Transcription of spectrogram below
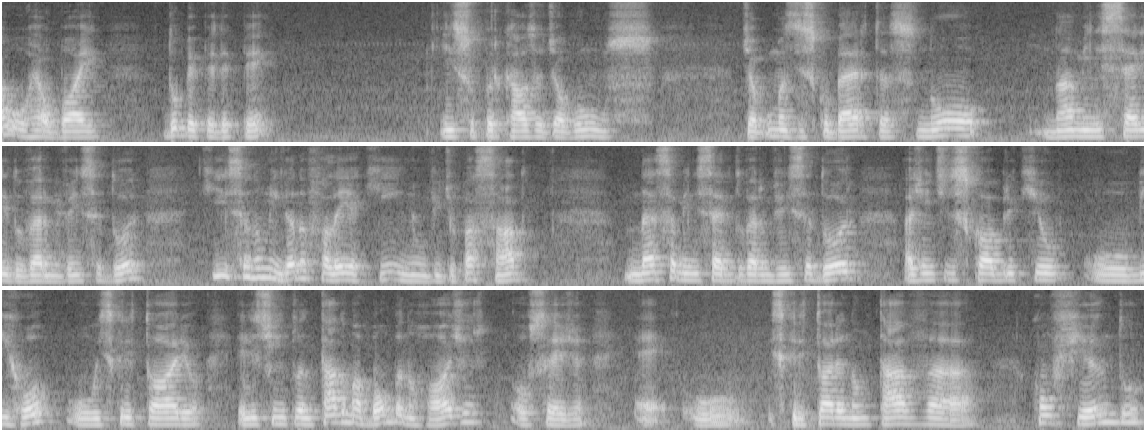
o Hellboy do BPDP. Isso por causa de alguns de algumas descobertas no na minissérie do Verme Vencedor, que se eu não me engano eu falei aqui em um vídeo passado. Nessa minissérie do Verme Vencedor, a gente descobre que o, o Birro, o escritório, ele tinha implantado uma bomba no Roger, ou seja, é, o escritório não estava confiando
